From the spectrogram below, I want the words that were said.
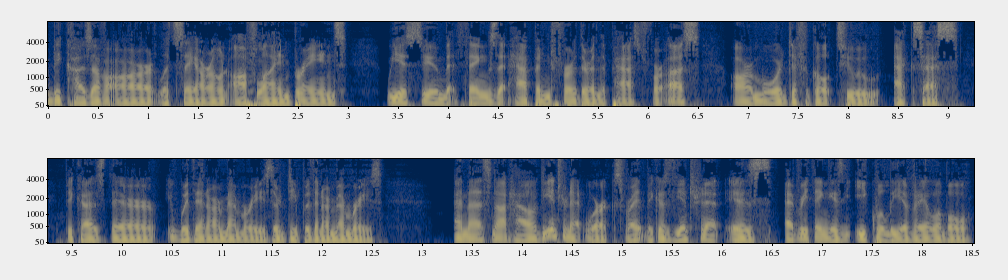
because of our let's say our own offline brains we assume that things that happened further in the past for us are more difficult to access because they're within our memories they're deep within our memories and that's not how the internet works right because the internet is everything is equally available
